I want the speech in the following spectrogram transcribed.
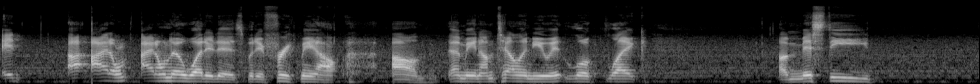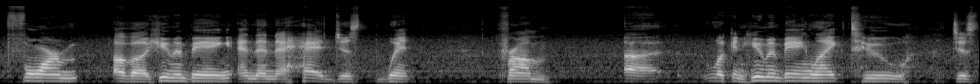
it I, I don't I don't know what it is, but it freaked me out. Um, I mean, I'm telling you, it looked like a misty form of a human being, and then the head just went from uh, looking human being like to just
